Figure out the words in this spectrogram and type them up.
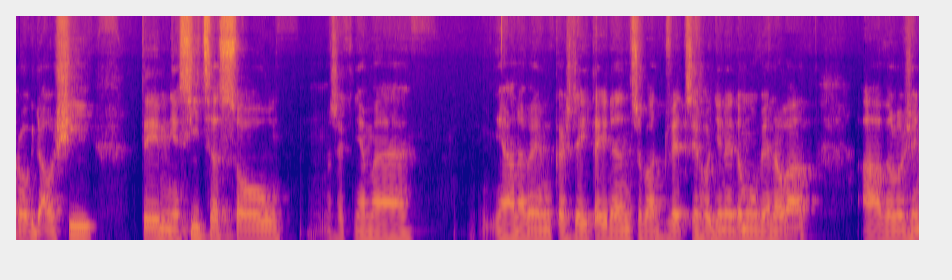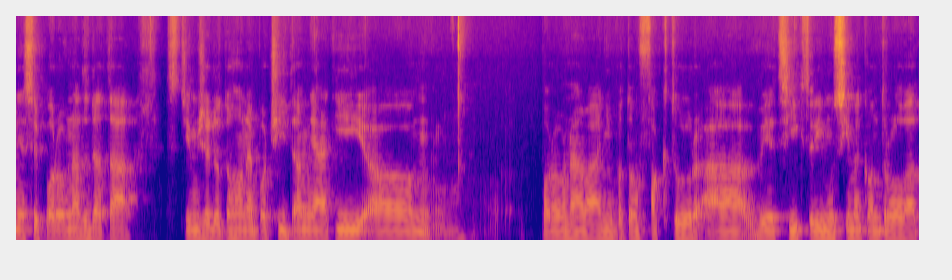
rok další. Ty měsíce jsou, řekněme, já nevím, každý týden třeba dvě, tři hodiny tomu věnovat a vyloženě si porovnat data s tím, že do toho nepočítám nějaký um, porovnávání potom faktur a věcí, které musíme kontrolovat,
